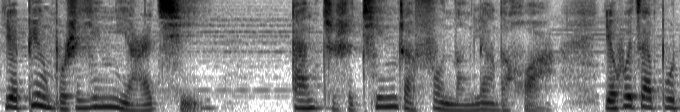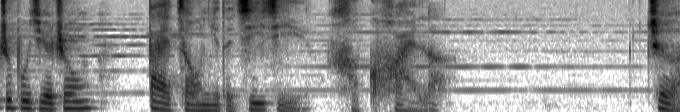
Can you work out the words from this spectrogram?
也并不是因你而起，但只是听着负能量的话，也会在不知不觉中带走你的积极和快乐。这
